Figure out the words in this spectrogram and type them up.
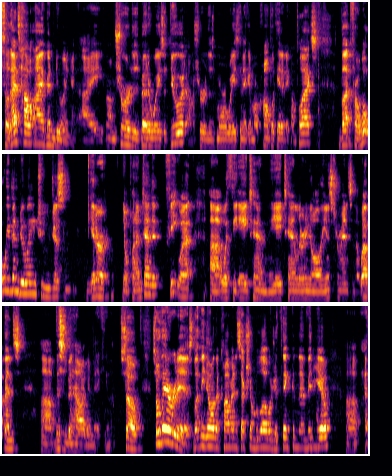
So that's how I've been doing it. I, I'm sure there's better ways to do it. I'm sure there's more ways to make it more complicated and complex. But for what we've been doing to just get our, no pun intended, feet wet uh, with the A10 and the A10, learning all the instruments and the weapons, uh, this has been how I've been making them. So, so there it is. Let me know in the comment section below what you think in the video. Uh, I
